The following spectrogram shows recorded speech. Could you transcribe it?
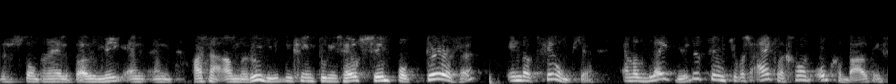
er stond een hele polemiek. En, en Hasna Al-Maroudi, die ging toen eens heel simpel turven in dat filmpje. En wat bleek nu? Dat filmpje was eigenlijk gewoon opgebouwd in 50-50.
